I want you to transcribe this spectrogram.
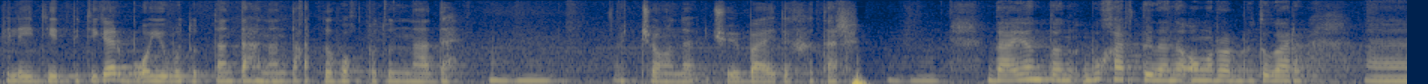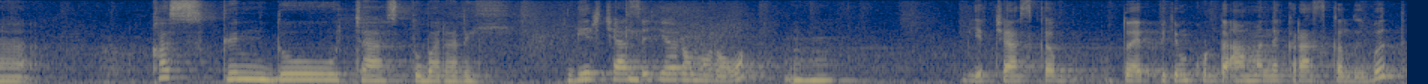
клейдир битигер бою бутуттан таханан тахты хок бутуннада очоңна чөй байды хытар. Дайонтон бу хартынаны оңорор бутугар кас күнду часту барари бир час хер оңоро. Бир часка то эппитим курда аманы краскалыбыт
